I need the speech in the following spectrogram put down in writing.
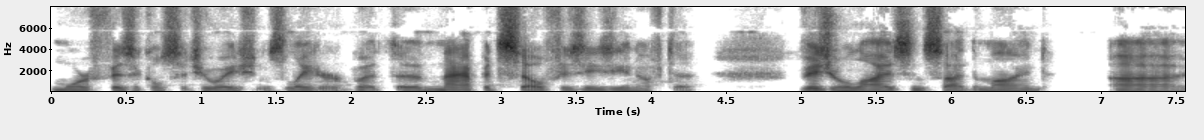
more physical situations later. But the map itself is easy enough to visualize inside the mind, uh,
